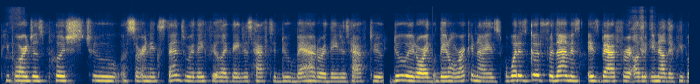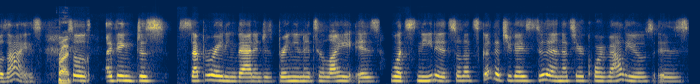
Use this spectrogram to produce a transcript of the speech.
people are just pushed to a certain extent where they feel like they just have to do bad or they just have to do it or they don't recognize what is good for them is, is bad for other in other people's eyes. Right. So I think just separating that and just bringing it to light is what's needed. So that's good that you guys do that and that's your core values is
